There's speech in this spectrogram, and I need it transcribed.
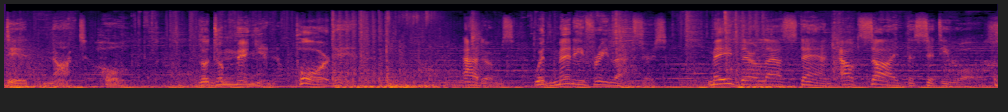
did not hold. The Dominion poured in. Adams, with many freelancers, made their last stand outside the city walls.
